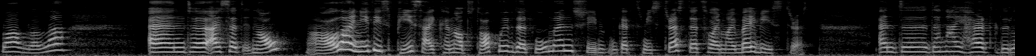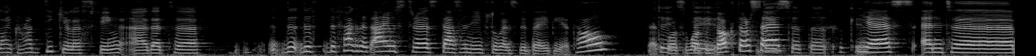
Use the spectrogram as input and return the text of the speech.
blah blah blah. And uh, I said no. All I need is peace. I cannot talk with that woman. She gets me stressed. That's why my baby is stressed. And uh, then I heard the like ridiculous thing uh, that uh, the, the the fact that I'm stressed doesn't influence the baby at all. That They- was what they- the doctor They said. said that. Okay. Yes, and uh,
